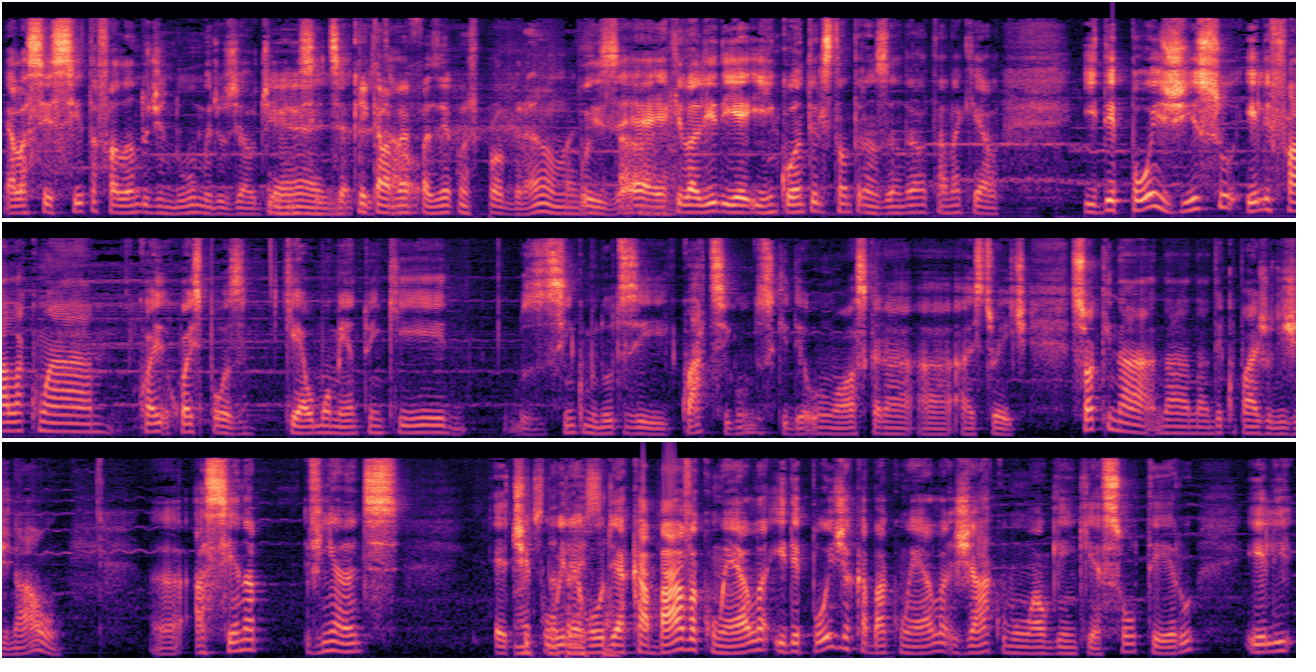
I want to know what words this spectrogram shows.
ela se excita falando de números de audiência, É, etc. o que, que ela vai fazer com os programas? Pois é, e aquilo ali, e, e enquanto eles estão transando, ela tá naquela. E depois disso, ele fala com a, com a, com a esposa, que é o momento em que os 5 minutos e 4 segundos que deu um Oscar a, a, a Straight. Só que na, na, na decupagem original, uh, a cena vinha antes. É tipo, o William Holden acabava com ela e depois de acabar com ela, já como alguém que é solteiro, ele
